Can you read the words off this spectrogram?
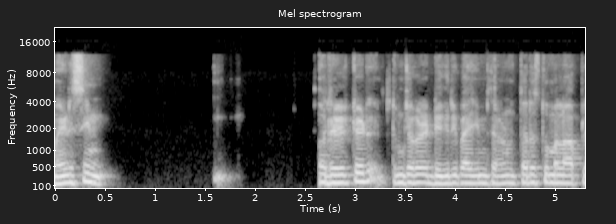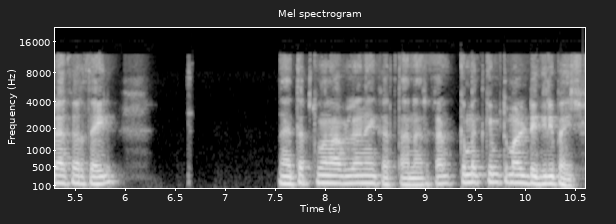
मेडिसिन रिलेटेड तुमच्याकडे डिग्री पाहिजे मित्रांनो तरच तुम्हाला अप्लाय करता येईल. नाहीतर तुम्हाला अप्लाय नाही करता येणार कारण कमीत कमी तुम्हाला डिग्री पाहिजे.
